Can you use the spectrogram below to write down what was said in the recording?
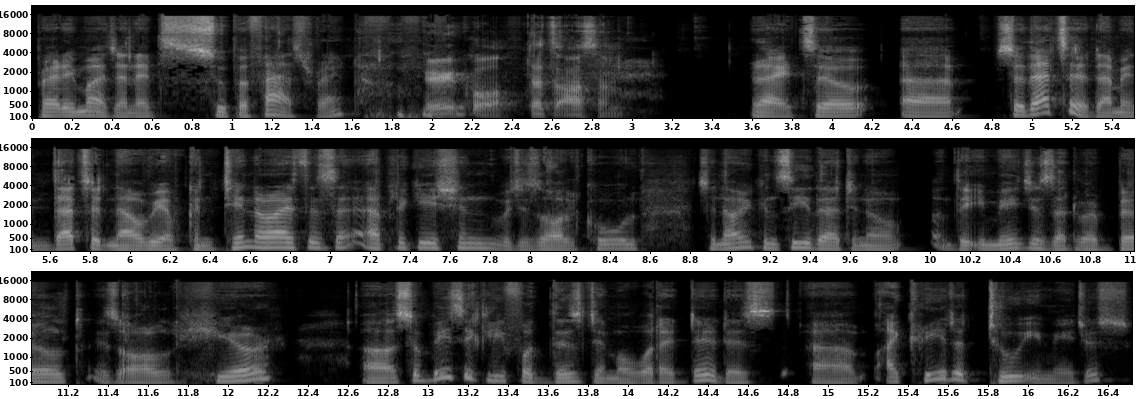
Pretty much, and it's super fast, right? Very cool. That's awesome. Right. So, uh, so that's it. I mean, that's it. Now we have containerized this application, which is all cool. So now you can see that you know the images that were built is all here. Uh, so basically, for this demo, what I did is uh, I created two images.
